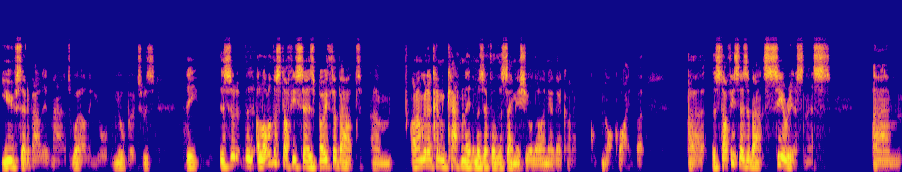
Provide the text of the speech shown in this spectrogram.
you've said about it, Matt, as well in your in your books. Was the there's sort of, the, a lot of the stuff he says both about um, and I'm going to concatenate them as if they're the same issue, although I know they're kind of not quite, but uh, the stuff he says about seriousness um,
